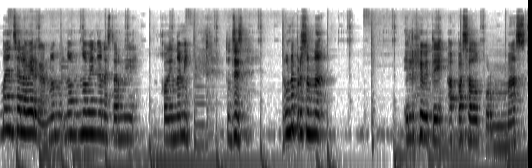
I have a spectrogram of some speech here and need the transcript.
váyanse a la verga, no, vengan a estarme jodiendo a mí. Entonces, una persona LGBT ha pasado por más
